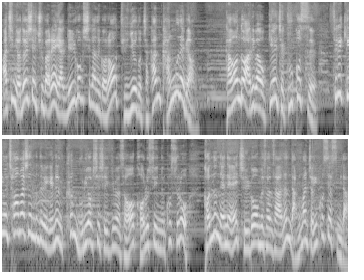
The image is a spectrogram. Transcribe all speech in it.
아침 8시에 출발해 약 7시간을 걸어 드디어 도착한 강문해변. 강원도 아리바오길 제9코스. 트레킹을 처음 하시는 분들에게는 큰 무리 없이 즐기면서 걸을 수 있는 코스로 걷는 내내 즐거움을 선사하는 낭만적인 코스였습니다.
